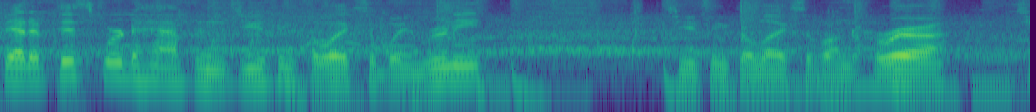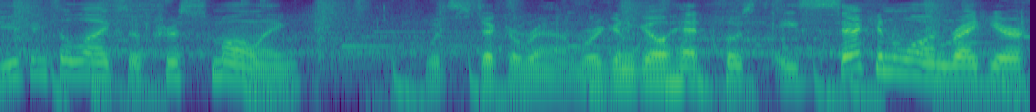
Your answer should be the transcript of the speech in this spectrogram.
that if this were to happen, do you think the likes of Wayne Rooney, do you think the likes of Ander Herrera, do you think the likes of Chris Smalling would stick around? We're going to go ahead post a second one right here.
